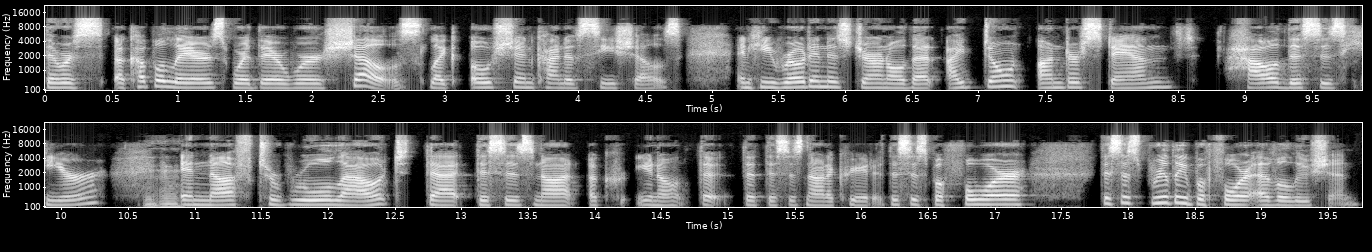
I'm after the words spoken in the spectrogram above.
there was a couple layers where there were shells, like ocean kind of seashells. And he wrote in his journal that I don't understand how this is here Mhm. enough to rule out that this is not a you know that that this is not a creator this is before this is really before evolution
